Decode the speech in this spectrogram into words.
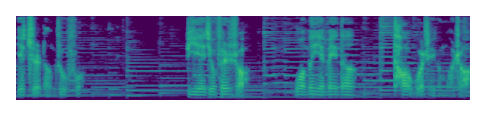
也只能祝福。毕业就分手，我们也没能逃过这个魔咒。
